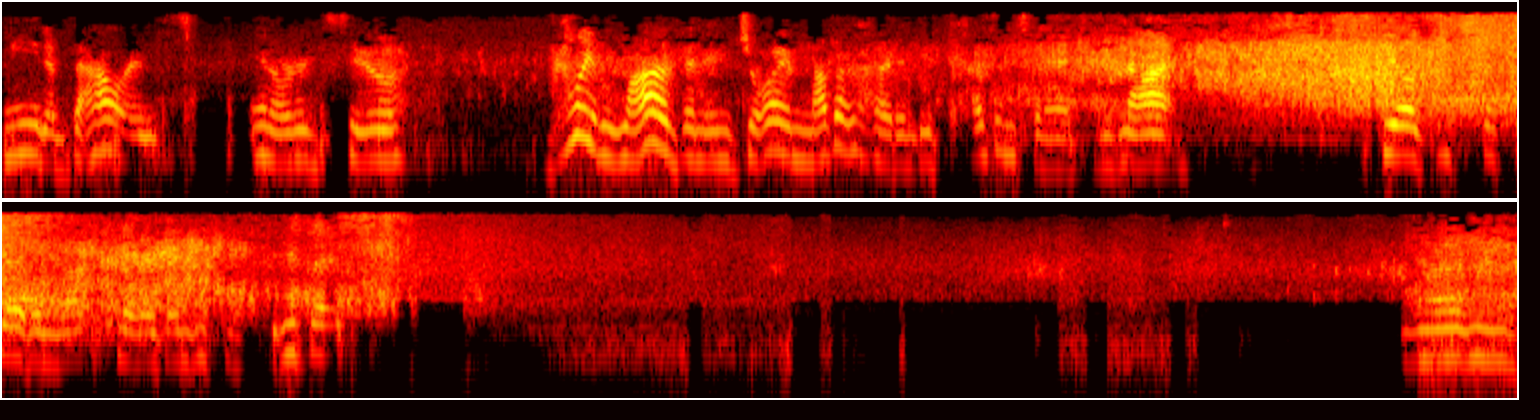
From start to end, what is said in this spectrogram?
need a balance in order to really love and enjoy motherhood and be present in it and not feel constricted and not feel like I need to escape it. And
